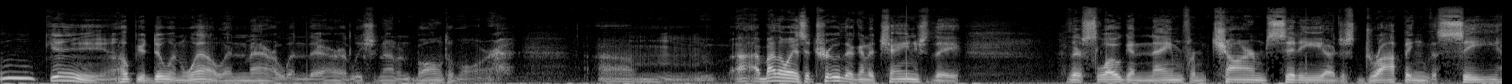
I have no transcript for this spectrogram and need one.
Okay, I hope you're doing well in Maryland there, at least you're not in Baltimore. Um, uh, by the way, is it true they're going to change the their slogan name from Charm City, uh, just dropping the C?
